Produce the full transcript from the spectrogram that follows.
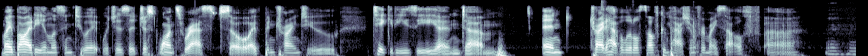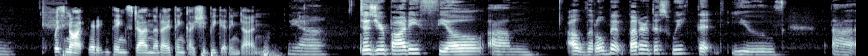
my body and listen to it, which is it just wants rest. So I've been trying to take it easy and, um, and try to have a little self compassion for myself. Uh, with not getting things done that I think I should be getting done. yeah. Does your body feel um, a little bit better this week that you've uh,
